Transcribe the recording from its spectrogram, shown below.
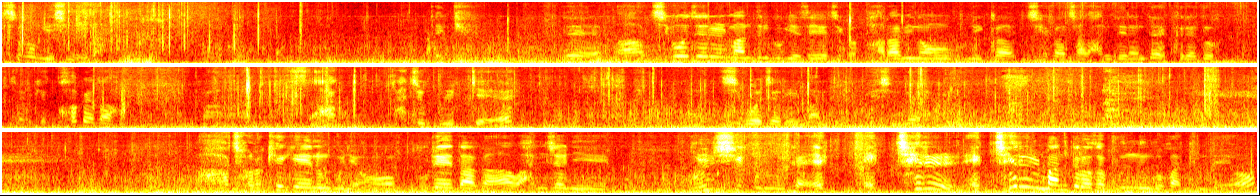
쓰고 계십니다. 땡큐. 네, 아 집어제를 만들고 계세요. 지금 바람이 너무 부니까 제가 잘 안 되는데 그래도 저렇게 컵에다 아, 싹 아주 묽게 집어제를 만들고 계신데. 아 저렇게 개는군요. 물에다가 완전히 물식으로 그러니까 액, 액체를 액체를 만들어서 붓는 것 같은데요.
